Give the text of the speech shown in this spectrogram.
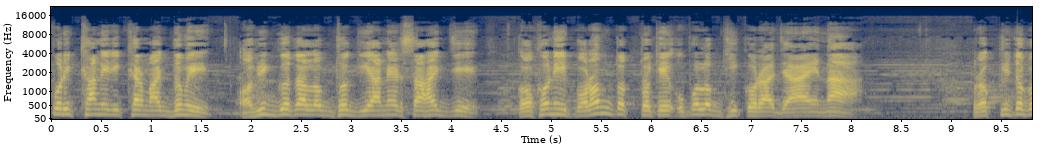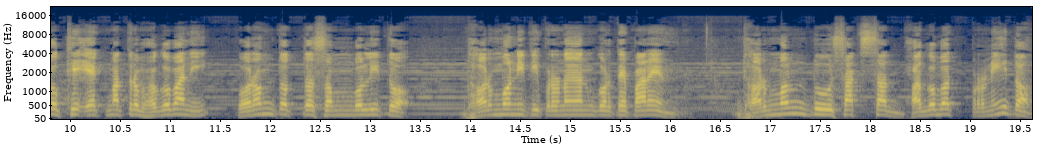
পরীক্ষা নিরীক্ষার মাধ্যমে অভিজ্ঞতালব্ধ জ্ঞানের সাহায্যে কখনই পরম তত্ত্বকে উপলব্ধি করা যায় না। প্রকৃতপক্ষে একমাত্র ভগবানই পরম তত্ত্ব সম্বলিত ধর্মনীতি প্রণয়ন করতে পারেন। ধর্মন্তু সাক্ষাৎ ভগবত প্রণীতম।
